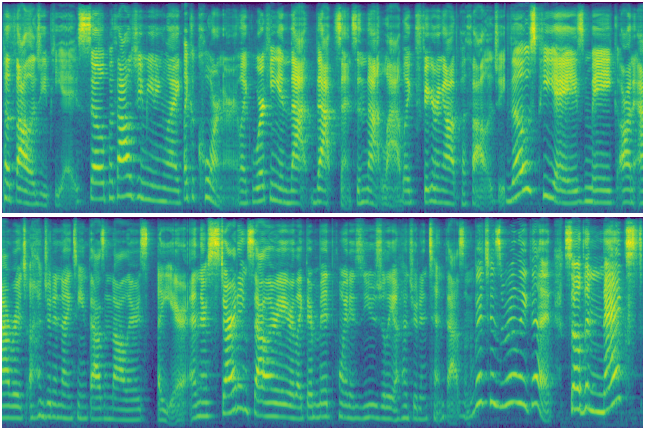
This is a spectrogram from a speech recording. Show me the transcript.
pathology PAs. So pathology meaning like like a coroner, like working in that that sense in that lab, like figuring out pathology. Those PAs make on average $119,000 a year, and their starting salary or like their midpoint is usually 110,000, which is really good. So the next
